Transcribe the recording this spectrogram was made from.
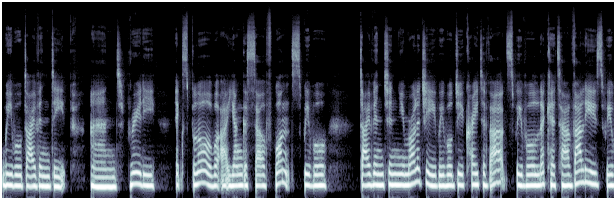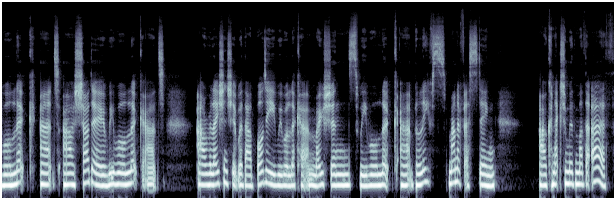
we will dive in deep and really explore what our younger self wants. We will dive into numerology. We will do creative arts. We will look at our values. We will look at our shadow. We will look at our relationship with our body. We will look at emotions. We will look at beliefs, manifesting our connection with Mother Earth,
